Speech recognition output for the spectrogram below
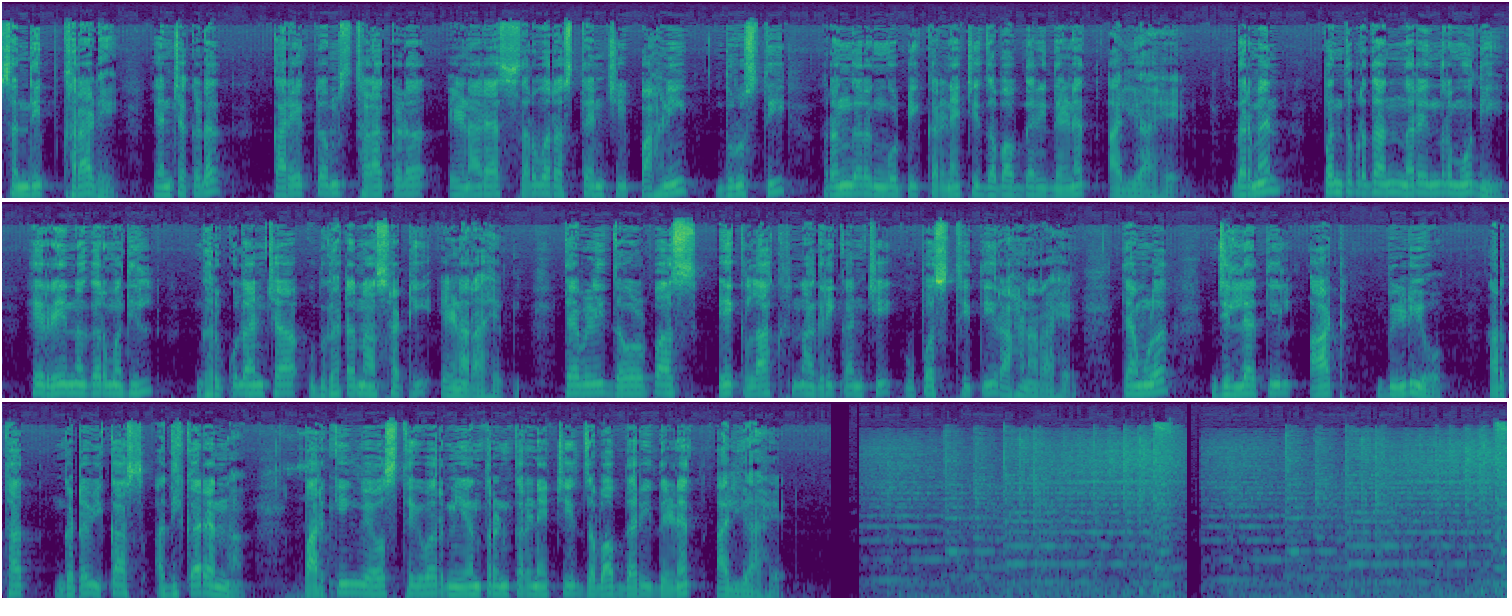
संदीप खराडे यांच्याकडं कार्यक्रम स्थळाकडं येणाऱ्या सर्व रस्त्यांची पाहणी दुरुस्ती रंगरंगोटी करण्याची जबाबदारी देण्यात आली आहे. दरम्यान पंतप्रधान नरेंद्र मोदी हे रेनगरमधील घरकुलांच्या उद्घाटनासाठी येणार आहेत. त्यावेळी जवळपास एक लाख नागरिकांची उपस्थिती राहणार आहे. त्यामुळं जिल्ह्यातील आठ बी डी ओ अर्थात गटविकास अधिकाऱ्यांना पार्किंग व्यवस्थेवर नियंत्रण करण्याची जबाबदारी देण्यात आली आहे.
